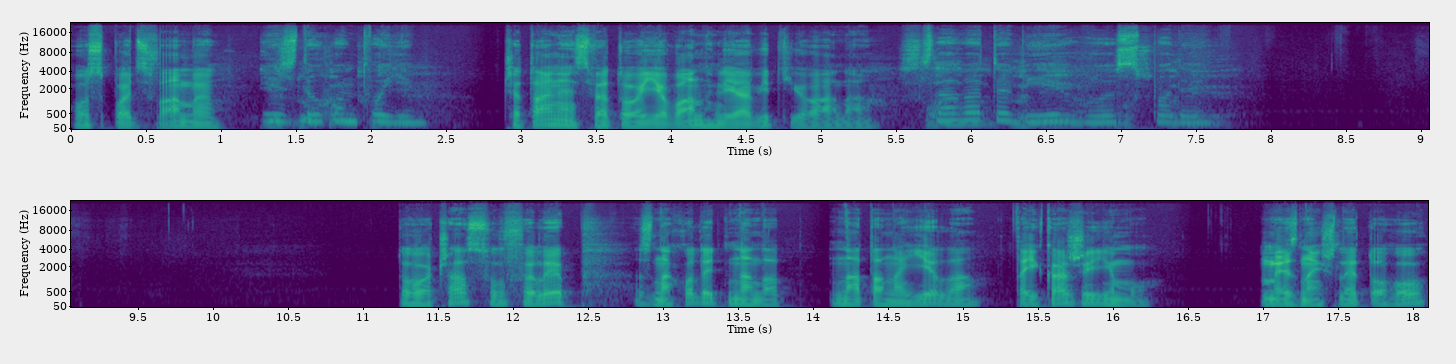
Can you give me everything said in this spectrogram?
Господь з вами. і з Духом Твоїм. Читання Святого Євангелія від Йоанна. Слава Тобі, Господи. Того часу Филип знаходить Нана- Натанаїла та й каже йому: Ми знайшли того,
